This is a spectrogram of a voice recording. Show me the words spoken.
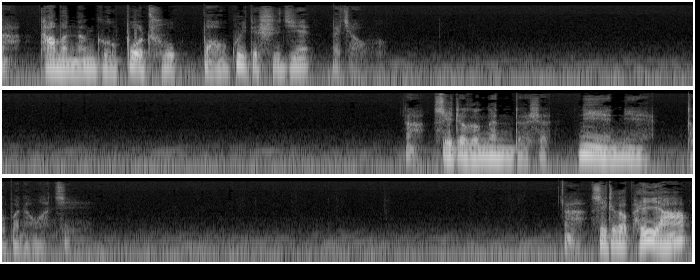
啊，他们能够拨出宝贵的时间来教我，啊，所以这个恩德是念念都不能忘记。啊，所以这个培养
